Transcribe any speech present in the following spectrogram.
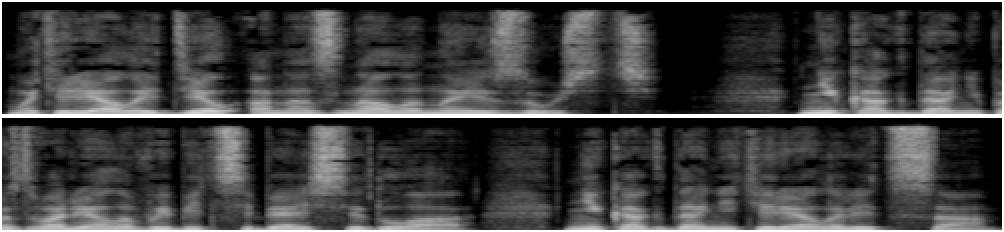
Материалы дел она знала наизусть. Никогда не позволяла выбить себя из седла, никогда не теряла лица.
